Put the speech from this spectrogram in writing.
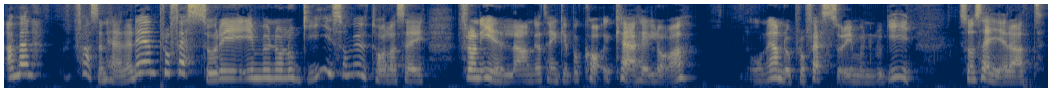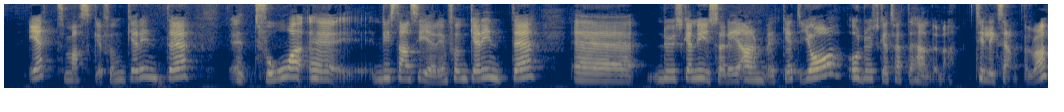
ja men fasen här är det en professor i immunologi som uttalar sig från Irland, jag tänker på Cahill då va? Hon är ändå professor i immunologi, som säger att ett, Masker funkar inte. eh, Två, eh, distansering funkar inte. Eh, du ska nysa dig i armvecket, ja, och du ska tvätta händerna. Till exempel va?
